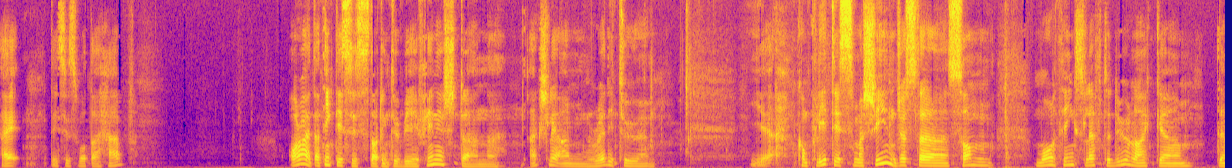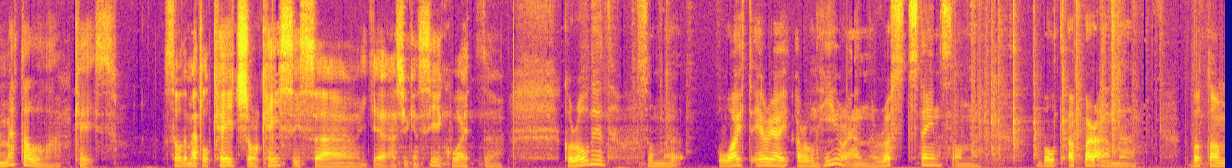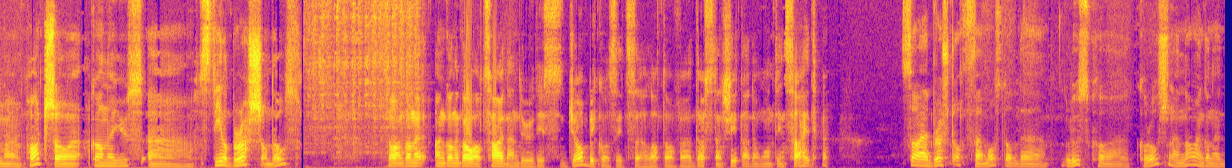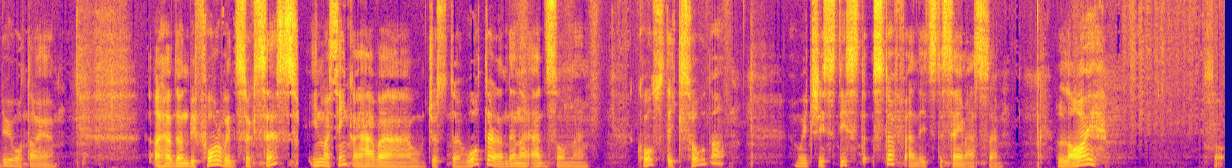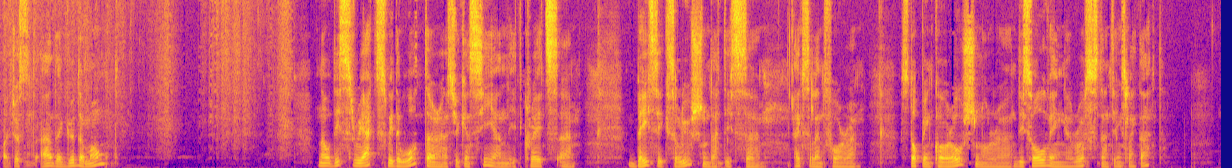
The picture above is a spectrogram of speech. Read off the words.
hey, this is what I have. Alright, I think this is starting to be finished and uh, actually I'm ready to um, yeah, complete this machine. Just uh, some more things left to do like um, the metal case. So the metal cage or case is, uh, yeah, as you can see, quite uh, corroded. Some uh, white area around here and rust stains on uh, both upper and uh, bottom uh, part. So I'm gonna use a steel brush on those. So I'm gonna I'm gonna go outside and do this job because it's a lot of dust and shit I don't want inside. So I brushed off uh, most of the loose co corrosion and now I'm gonna do what I I have done before with success. In my sink I have uh, just uh, water and then I add some uh, caustic soda which is this stuff and it's the same as um, lye. So I just add a good amount. Now this reacts with the water as you can see and it creates a basic solution that is uh, excellent for uh, stopping corrosion or uh, dissolving rust and things like that.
